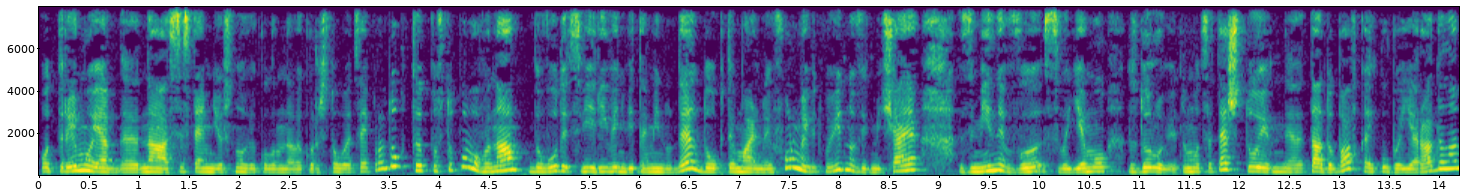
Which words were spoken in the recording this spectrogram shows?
отримує е, на системній основі, коли вона використовує цей продукт, поступово вона доводить свій рівень вітаміну Д до оптимальної форми і відповідно відмічає зміни в своєму здоров'ї. Тому це теж той, е, та добавка, яку би я радила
